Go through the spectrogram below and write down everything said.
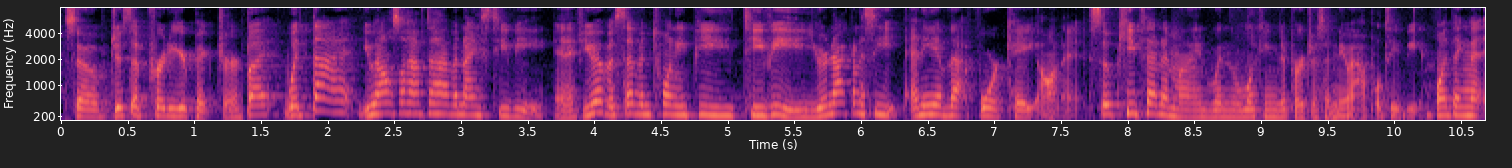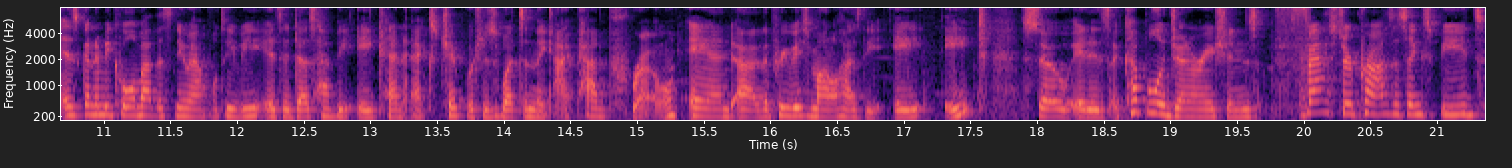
So just a prettier picture. But with that, you also have to have a nice TV. And if you have a 720p TV, you're not gonna see any of that 4K on it. So keep that in mind when looking to purchase a new Apple TV. One thing that is gonna be cool about this new Apple TV is it does have the A10X chip, which is what's in the iPad Pro. And uh, the previous model has the A8, so it is a couple of generations faster processing speeds,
